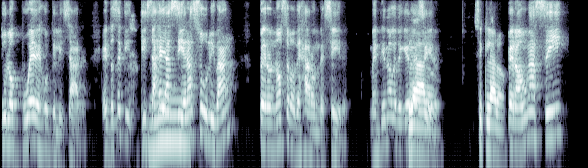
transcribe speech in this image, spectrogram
Tú lo puedes utilizar. Entonces, qui- quizás ella sí Mm. era Sullivan, pero no se lo dejaron decir. ¿Me entiendes lo que te quiero Claro. decir? Sí, claro. Pero aún así,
